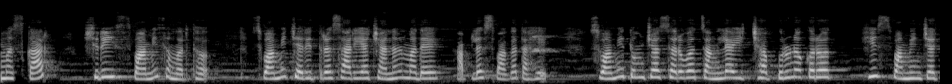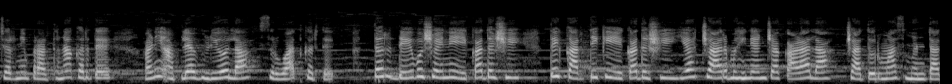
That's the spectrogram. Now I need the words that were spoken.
नमस्कार श्री स्वामी समर्थ. स्वामी चरित्रसार या चॅनलमध्ये आपलं स्वागत आहे. स्वामी तुमच्या सर्व चांगल्या इच्छा पूर्ण करत ही स्वामींच्या चरणी प्रार्थना करते आणि आपल्या व्हिडिओला सुरुवात करते. तर देवशैनी एकादशी ते कार्तिकी एकादशी या चार महिन्यांच्या काळाला चातुर्मास म्हणतात.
